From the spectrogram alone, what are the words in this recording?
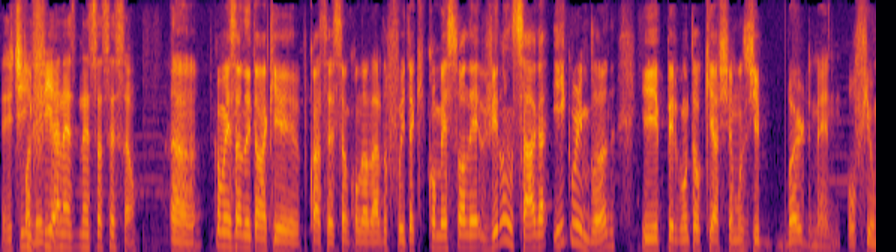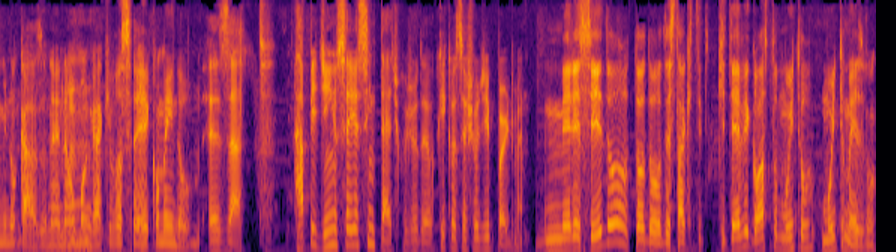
A gente Pode enfia enviar. nes- nessa sessão. Ah, começando então aqui com a sessão com o Leonardo Fuita, que começou a ler Villain Saga e Green Blood e pergunta o que achamos de Birdman, o filme no caso, né? Não o Uhum. mangá que você recomendou. Exato. Rapidinho, seja sintético, Judeu. O que, que você achou de Birdman? Merecido todo o destaque que teve, gosto muito, muito mesmo.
